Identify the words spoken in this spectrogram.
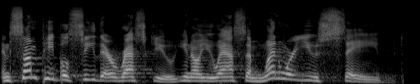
And some people see their rescue. You know, you ask them, when were you saved?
